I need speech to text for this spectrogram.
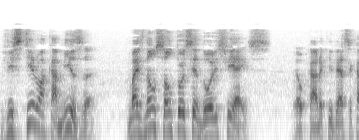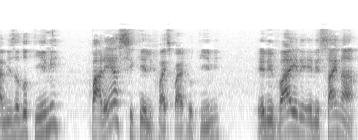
vestiram a camisa, mas não são torcedores fiéis. É o cara que veste a camisa do time, parece que ele faz parte do time, ele vai, ele, ele sai na,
